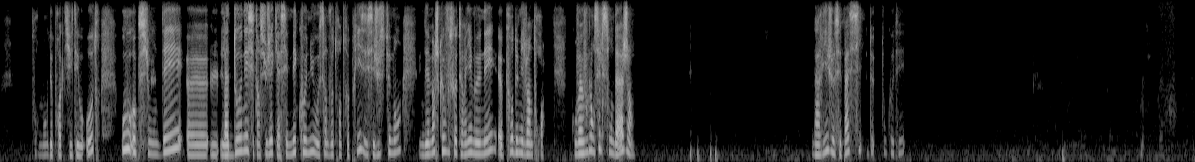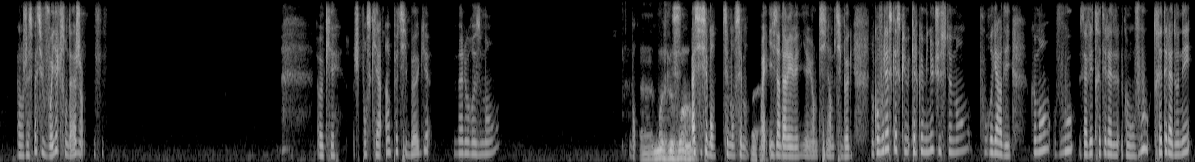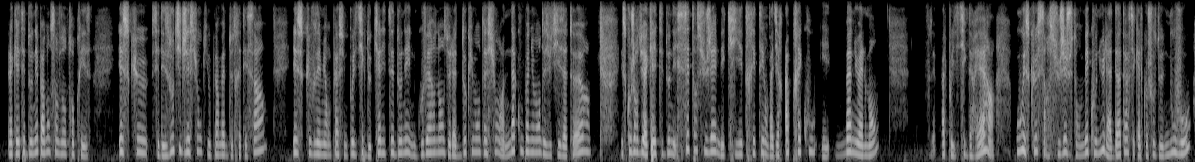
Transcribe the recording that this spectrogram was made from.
pour manque de proactivité ou autre. Ou option D, euh, la donnée, c'est un sujet qui est assez méconnu au sein de votre entreprise et c'est justement une démarche que vous souhaiteriez mener euh, pour 2023. on va vous lancer le sondage. Marie, je ne sais pas si de ton côté. Alors, je ne sais pas si vous voyez le sondage. Ok, je pense qu'il y a un petit bug, malheureusement. Bon. Euh, moi, je le vois. Hein. Ah si, c'est bon, c'est bon, c'est bon. Ouais. il vient d'arriver. Il y a eu un petit, un petit bug. Donc, on vous laisse quelques, minutes justement pour regarder comment vous avez traité la, comment vous traitez la donnée, la qualité de données, pardon, sans vos entreprises. Est-ce que c'est des outils de gestion qui vous permettent de traiter ça? Est-ce que vous avez mis en place une politique de qualité de données, une gouvernance de la documentation, un accompagnement des utilisateurs? Est-ce qu'aujourd'hui la qualité de données, c'est un sujet mais qui est traité, on va dire, après coup et manuellement? Vous n'avez pas de politique derrière, ou est-ce que c'est un sujet justement méconnu, la data c'est quelque chose de nouveau,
